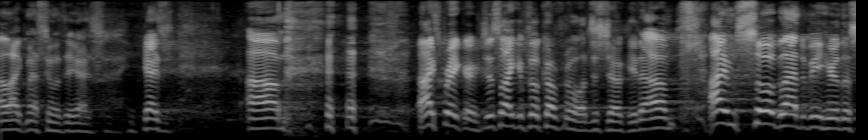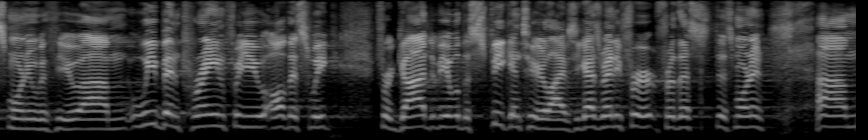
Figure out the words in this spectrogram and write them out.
I like messing with you guys. You guys, um, icebreaker, just so I can feel comfortable. Just joking. Um, I am so glad to be here this morning with you. Um, we've been praying for you all this week for God to be able to speak into your lives. You guys ready for, for this this morning? Um,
